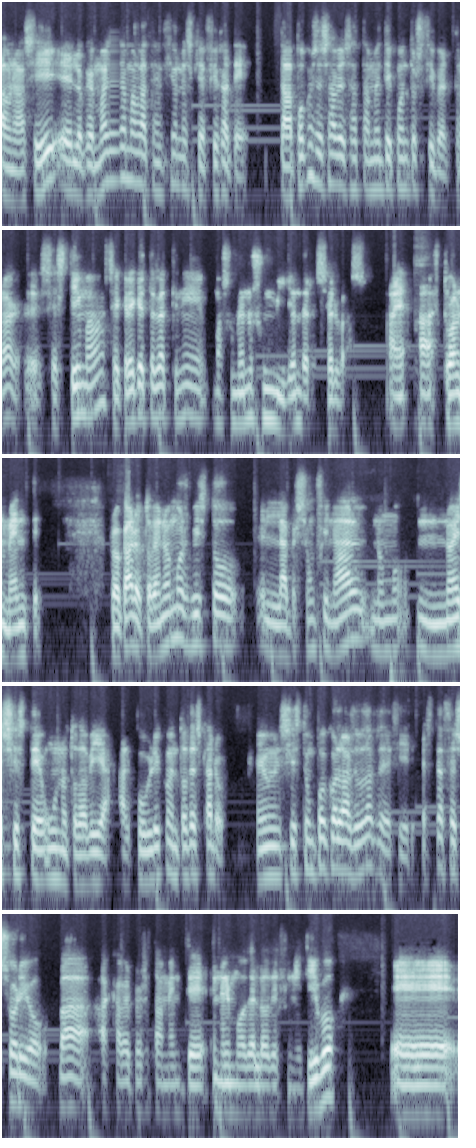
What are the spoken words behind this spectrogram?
aún así, eh, lo que más llama la atención es que, fíjate, tampoco se sabe exactamente cuántos Cybertruck. Eh, se estima, se cree que Tesla tiene más o menos un millón de reservas actualmente. Pero claro, todavía no hemos visto la versión final, no, existe uno todavía al público, entonces, claro, existe un poco las dudas de decir, ¿este accesorio va a caber perfectamente en el modelo definitivo? Eh,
